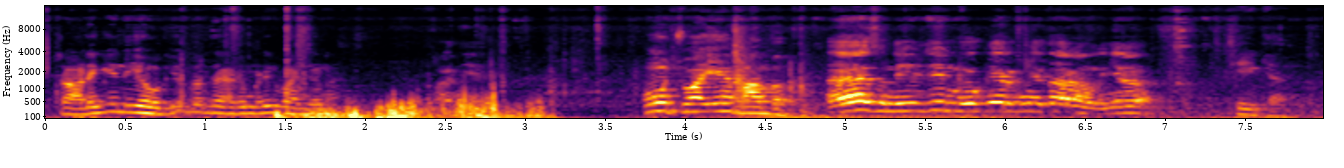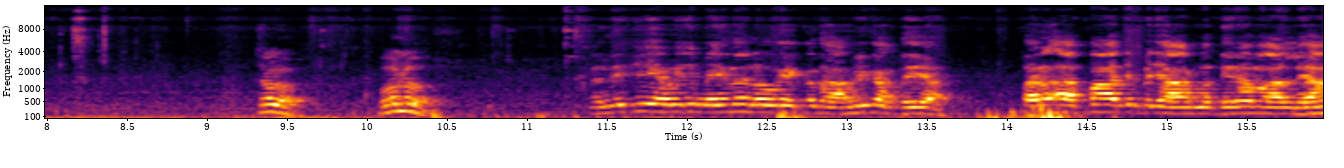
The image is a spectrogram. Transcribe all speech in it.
ਸਟਾਰਟਿੰਗ ਹੀ ਨਹੀਂ ਹੋ ਗਈ ਪਰ ਆਟੋਮੈਟਿਕ ਬਣ ਜਾਣਾ। ਹਾਂਜੀ। ਉਹ ਚੁਆਈ ਹੈ ਬੰਬ। ਐ ਸੰਦੀਪ ਜੀ ਮੋਕੇ ਰੱਖੀਆਂ ਧਾਰਾਂ ਆਉਂਦੀਆਂ। ਠੀਕ ਹੈ ਚਲੋ ਬੋਲੋ। ਸੰਦੀਪ ਜੀ ਇਹੋ ਜਿਹੇ ਮਿਹਨਤ ਲੋਕ ਇੱਕ ਦਸ ਵੀ ਕਰਦੇ ਆ। ਪਰ ਆਪਾਂ ਅੱਜ ਬਾਜ਼ਾਰ ਮੱਦੇ ਨਾਲ ਮਾਲ ਲਿਆ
